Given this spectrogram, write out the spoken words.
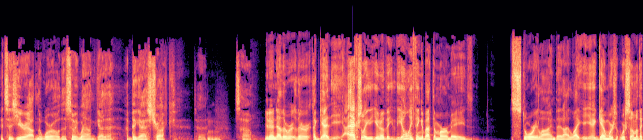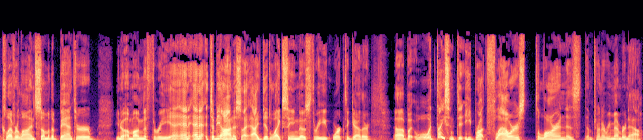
it's his year out in the world, and so he went out and got a, a big ass truck. To, mm-hmm. So you know, now there were there again. Actually, you know, the the only thing about the mermaids storyline that I like again were were some of the clever lines, some of the banter, you know, among the three, and and to be honest, I, I did like seeing those three work together. Uh, but what Dyson did, he brought flowers to Lauren. Is I'm trying to remember now.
